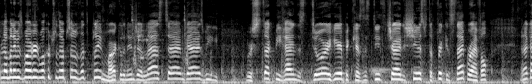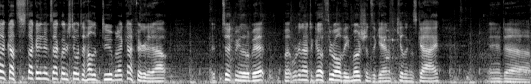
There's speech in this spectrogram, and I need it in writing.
Hello, my name is Martyr, and welcome to the episode of Let's Play Mark of the Ninja. Last time, guys, we were stuck behind this door here because this dude's trying to shoot us with the freaking sniper rifle. And I kind of got stuck. I didn't exactly understand what the hell to do, but I kind of figured it out. It took me a little bit, but we're going to have to go through all the motions again of killing this guy. And, uh...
